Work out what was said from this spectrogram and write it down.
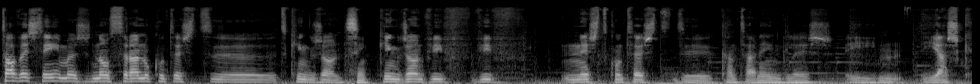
Talvez sim, mas não será no contexto de, de King John. Sim. King John vive, vive neste contexto de cantar em inglês e, e acho que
